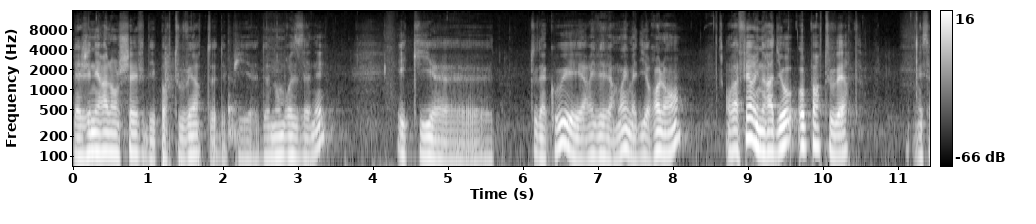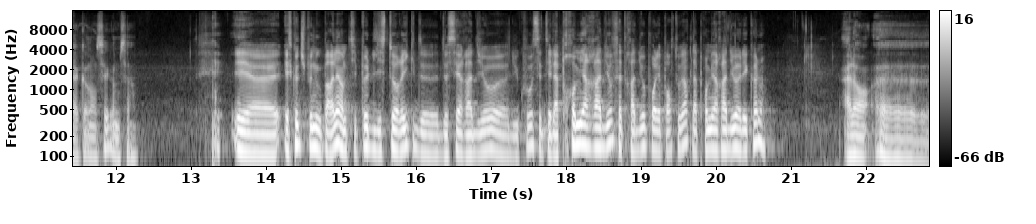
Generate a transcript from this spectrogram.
la générale en chef des portes ouvertes depuis de nombreuses années, et qui tout d'un coup est arrivé vers moi et m'a dit Roland, on va faire une radio aux portes ouvertes. Et ça a commencé comme ça. Et euh, est-ce que tu peux nous parler un petit peu de l'historique de, ces radios euh, du coup? C'était la première radio, cette radio pour les portes ouvertes, la première radio à l'école? Alors, euh,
